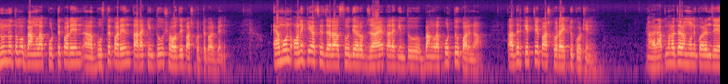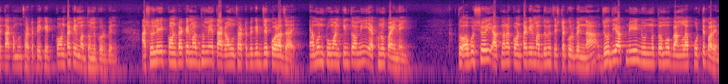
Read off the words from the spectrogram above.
ন্যূনতম বাংলা পড়তে পারেন বুঝতে পারেন, তারা কিন্তু সহজেই পাশ করতে পারবেন। এমন অনেকে আছে যারা সৌদি আরব যায়, তারা কিন্তু বাংলা পড়তেও পারে না। তাদের ক্ষেত্রে পাশ করা একটু কঠিন। আর আপনারা যারা মনে করেন যে তাকামুল সার্টিফিকেট কন্ট্যাক্টের মাধ্যমে করবেন আসলে কন্ট্যাক্টের মাধ্যমে তাকামুল সার্টিফিকেট যে করা যায়, এমন প্রমাণ কিন্তু আমি এখনও পাই নাই। তো অবশ্যই আপনারা কন্ট্যাক্টের মাধ্যমে চেষ্টা করবেন না। যদি আপনি ন্যূনতম বাংলা পড়তে পারেন,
